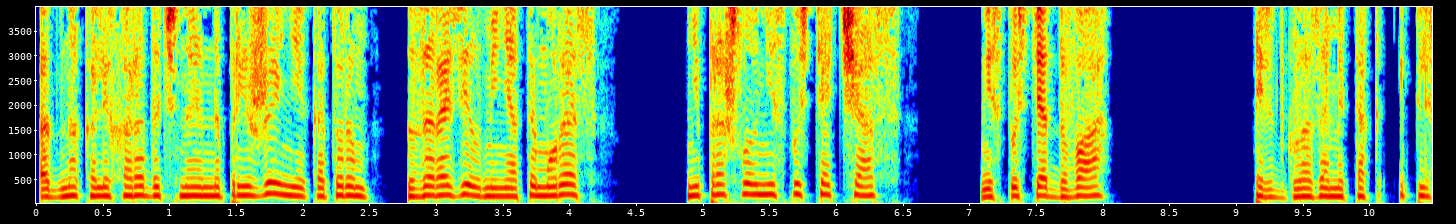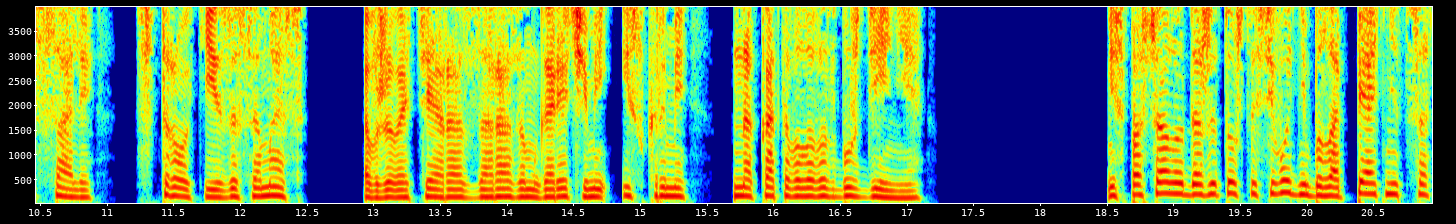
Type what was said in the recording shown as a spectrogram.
Однако лихорадочное напряжение, которым заразил меня Темурес, не прошло ни спустя час, ни спустя два. Перед глазами так и плясали строки из СМС, а в животе раз за разом горячими искрами накатывало возбуждение. Не спасало даже то, что сегодня была пятница,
